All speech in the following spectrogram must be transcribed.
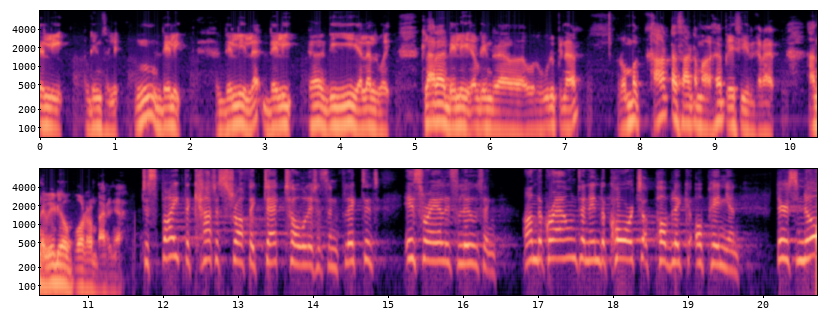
டெல்லி அப்படின்னு சொல்லி ம், டெல்லி டெல்லியில் டெல்லி டிஇஎல்எல்ஒய் கிளாரா டெல்லி அப்படின்ற ஒரு உறுப்பினர் ரொம்ப காட்ட சாட்டமாக பேசியிருக்கிறார் அந்த வீடியோவை போடுறேன் பாருங்கள் Despite the catastrophic death toll it has inflicted, Israel is losing on the ground and in the court of public opinion. There's no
